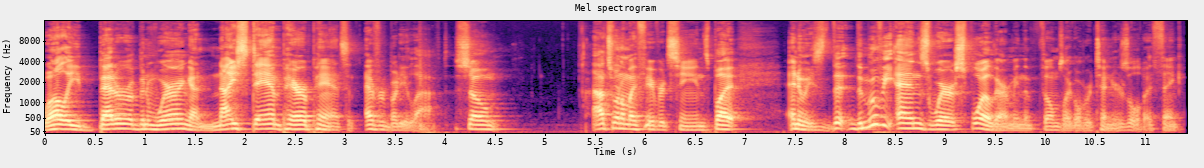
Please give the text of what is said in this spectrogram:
well he better have been wearing a nice damn pair of pants. And everybody laughed. So that's one of my favorite scenes. But Anyways, the, the movie ends where, spoiler, I mean, the film's like over 10 years old, I think.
